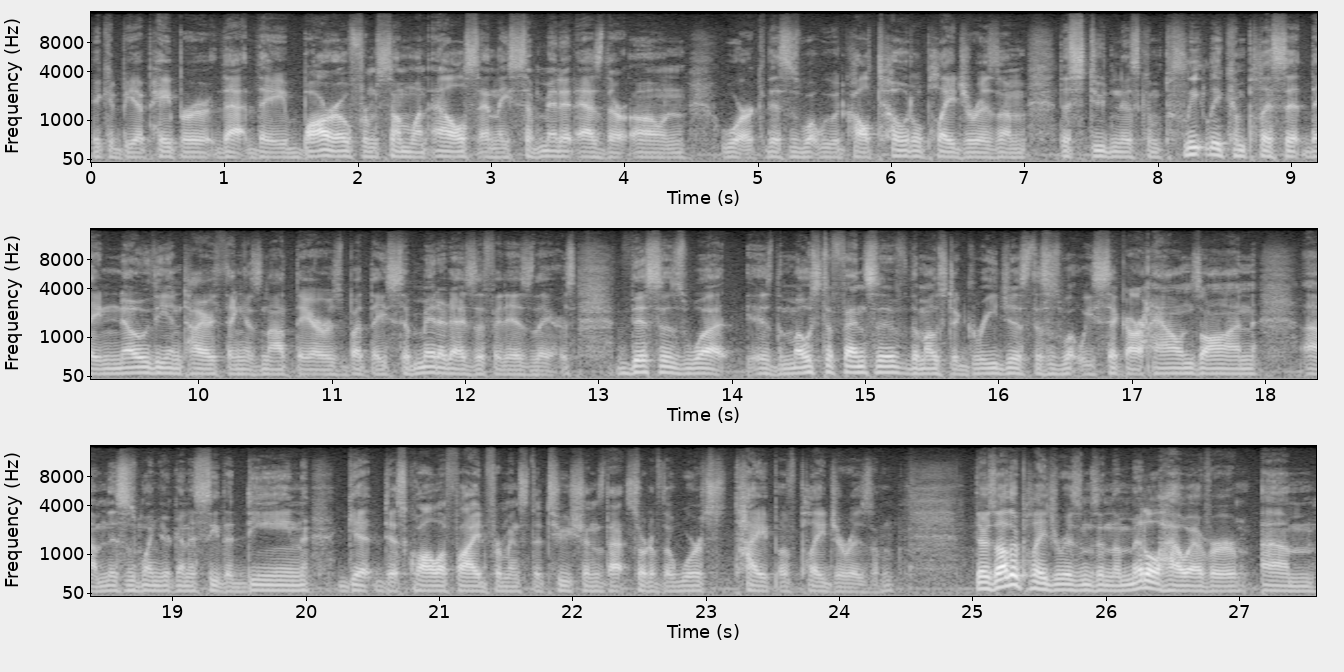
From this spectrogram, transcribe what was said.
It could be a paper that they borrow from someone else and they submit it as their own work. This is what we would call total plagiarism. The student is completely complicit. They know the entire thing is not theirs, but they submit it as if it is theirs. This is what is the most offensive, the most egregious. This is what we sic our hounds on. Um, this is when you're going to see the dean get disqualified from institutions. That's sort of the worst type of plagiarism. There's other plagiarisms in the middle, however, um,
